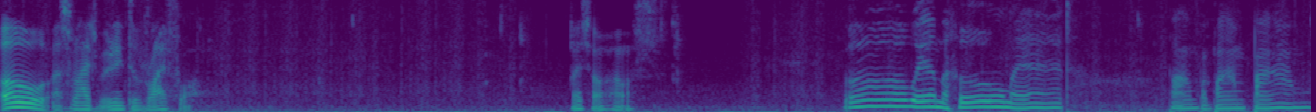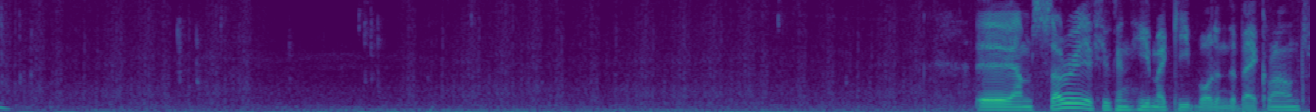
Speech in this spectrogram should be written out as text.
Oh, that's right, we need the rifle. Where's our house? Oh, where my home at? Bam, bam, bam, bam. Uh, I'm sorry if you can hear my keyboard in the background.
